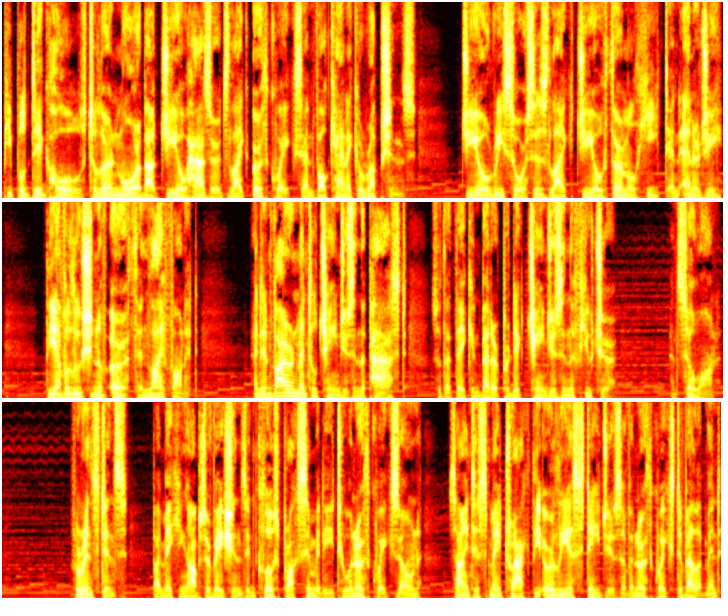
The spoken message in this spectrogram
people dig holes to learn more about geohazards like earthquakes and volcanic eruptions, georesources like geothermal heat and energy, the evolution of Earth and life on it, and environmental changes in the past so that they can better predict changes in the future, and so on. For instance, by making observations in close proximity to an earthquake zone, scientists may track the earliest stages of an earthquake's development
